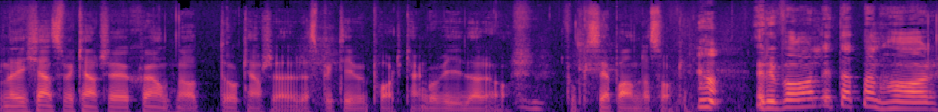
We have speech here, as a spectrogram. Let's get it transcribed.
Men det känns väl kanske skönt nu att då kanske respektive part kan gå vidare och fokusera på andra saker. Ja. Är det vanligt att man har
